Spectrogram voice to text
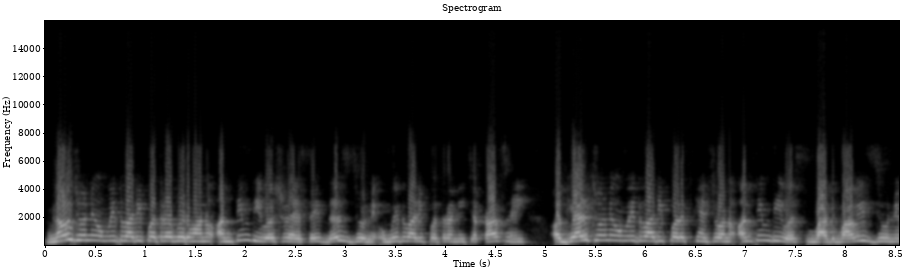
નવ જૂને ઉમેદવારી પત્ર ભરવાનો અંતિમ દિવસ રહેશે. દસ જૂને ઉમેદવારી પત્રની ચકાસણી, અગિયાર જૂને ઉમેદવારી પરત ખેંચવાનો અંતિમ દિવસ બાદ બાવીસ જૂને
